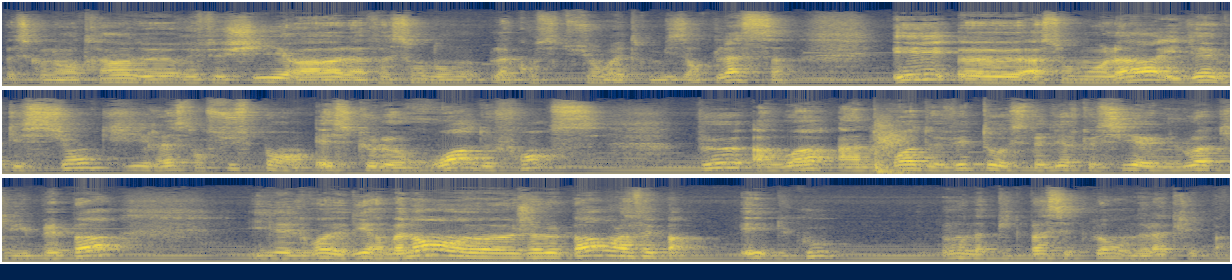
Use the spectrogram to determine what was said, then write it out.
Parce qu'on est en train de réfléchir à la façon dont la constitution va être mise en place. Et euh, à ce moment-là, il y a une question qui reste en suspens. Est-ce que le roi de France peut avoir un droit de veto C'est-à-dire que s'il y a une loi qui lui plaît pas, il a le droit de dire bah non, euh, pas, on la fait pas. Et du coup, on n'applique pas cette loi, on ne la crée pas.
